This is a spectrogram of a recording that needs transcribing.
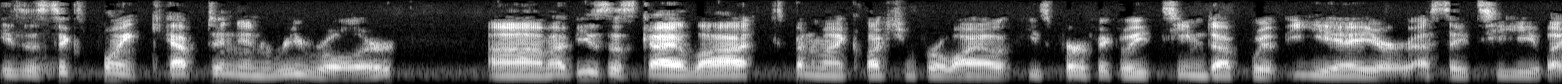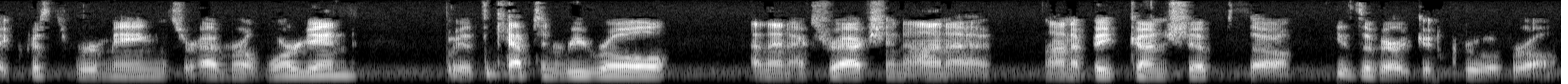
He's a six point captain and reroller. Um, I've used this guy a lot. He's been in my collection for a while. He's perfectly teamed up with EA or SAT, like Christopher Myngs or Admiral Morgan, with Captain Reroll and then extra action on a on a big gunship. So he's a very good crew overall.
